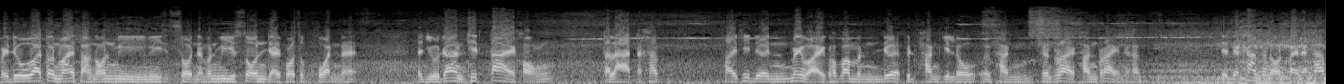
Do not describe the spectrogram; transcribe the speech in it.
ไปดูว่าต้นไม้ฝั่งนนมีมีโซนเนี่ยมันมีโซนใหญ่พอสมควรนะฮะจะอยู่ด้านทิศใต้ของตลาดนะครับใครที่เดินไม่ไหวเพราะว่ามันเยอะเป็นพันกิโลเออพันเชินไร่พันไร่นะครับ เดี๋ยวจะข้ามถนนไปนะครับ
